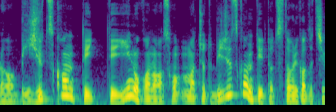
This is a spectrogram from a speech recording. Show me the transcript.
れは美術館って言っていいのかな？そ、まあ、ちょっと美術館って言うと伝わり方違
